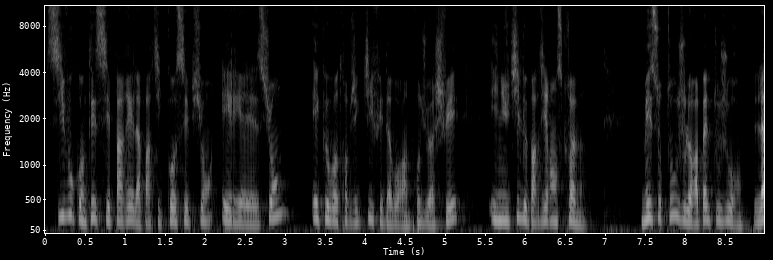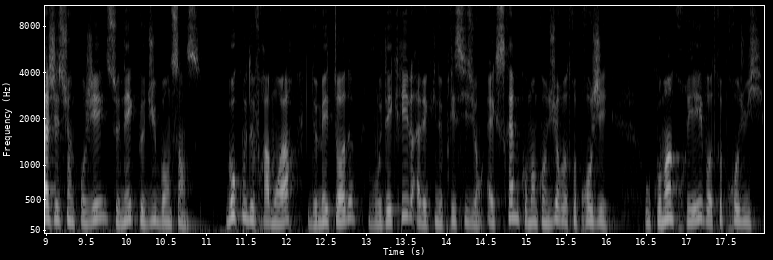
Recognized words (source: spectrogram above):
Si vous comptez séparer la partie conception et réalisation, et que votre objectif est d'avoir un produit achevé, inutile de partir en Scrum. Mais surtout, je le rappelle toujours, la gestion de projet, ce n'est que du bon sens. Beaucoup de frameworks, de méthodes vous décrivent avec une précision extrême comment conduire votre projet ou comment créer votre produit.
